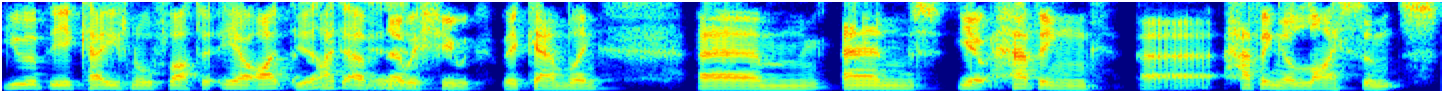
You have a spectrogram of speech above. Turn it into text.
you have the occasional flutter. Yeah, I, yeah, I have yeah, no issue with gambling, um, and you know, having uh, having a license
